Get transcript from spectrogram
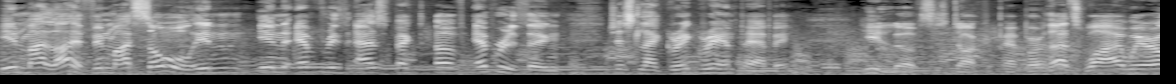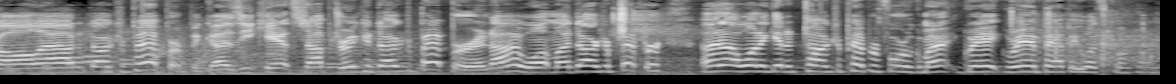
in my life, in my soul, in in every aspect of everything. Just like great grandpappy, he loves his Dr. Pepper. That's why we're all out of Dr. Pepper because he can't stop drinking Dr. Pepper, and I want my Dr. Pepper, and I want to get a Dr. Pepper for my great grandpappy. What's going on?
